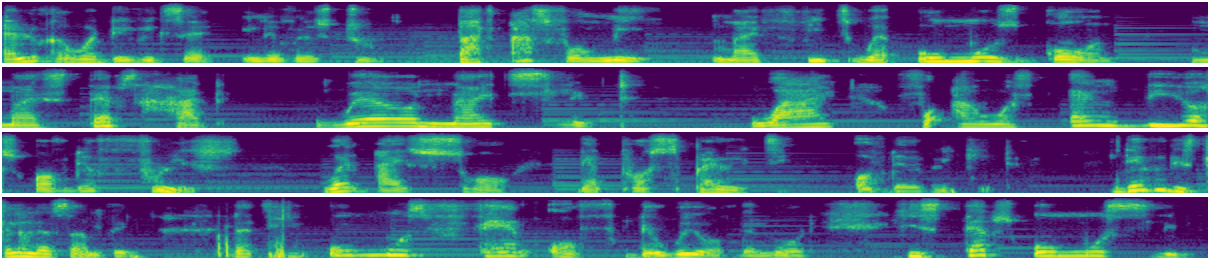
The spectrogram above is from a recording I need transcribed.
And look at what David said in the verse 2. But as for me, my feet were almost gone my steps had well nigh slipped. Why? For I was envious of the foolish when I saw the prosperity of the wicked. David is telling us something that he almost fell off the way of the Lord. His steps almost slipped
